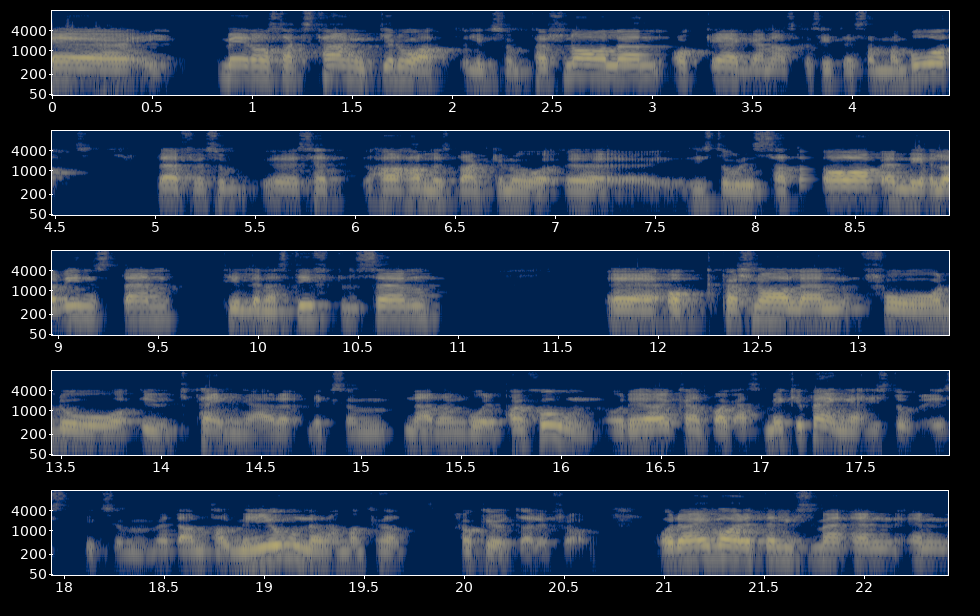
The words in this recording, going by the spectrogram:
Eh, med någon slags tanke då att liksom personalen och ägarna ska sitta i samma båt. Därför så, eh, har Handelsbanken då, eh, historiskt satt av en del av vinsten till den här stiftelsen. Eh, och personalen får då ut pengar liksom, när de går i pension. Och det har kunnat vara ganska mycket pengar historiskt. Liksom, ett antal miljoner har man kunnat plocka ut därifrån. Och det har varit en, liksom, en, en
